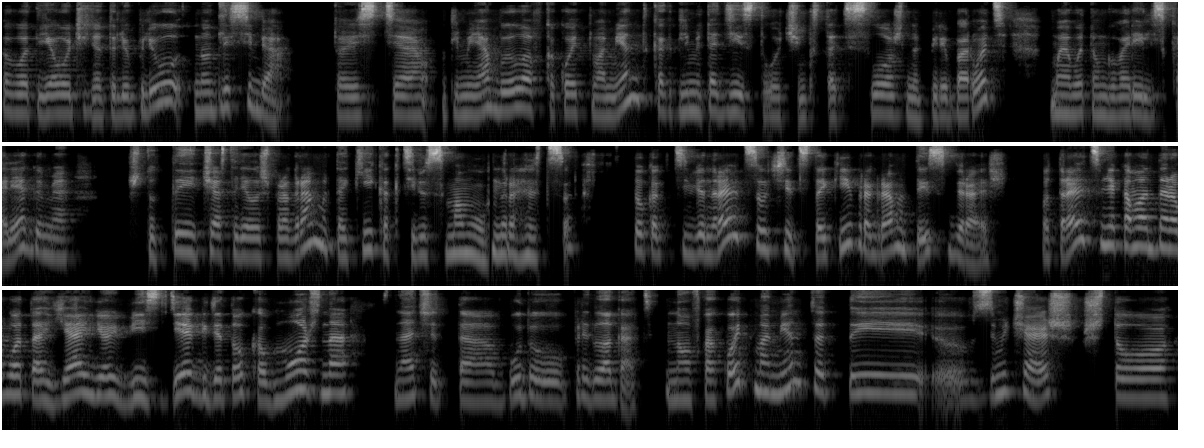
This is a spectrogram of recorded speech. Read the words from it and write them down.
Вот я очень это люблю, но для себя. То есть э, для меня было в какой-то момент, как для методиста, очень, кстати, сложно перебороть. Мы об этом говорили с коллегами, что ты часто делаешь программы такие, как тебе самому нравится. То, как тебе нравится учиться, такие программы ты и собираешь. Вот нравится мне командная работа, я ее везде, где только можно, значит, а, буду предлагать. Но в какой-то момент ты э, замечаешь, что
